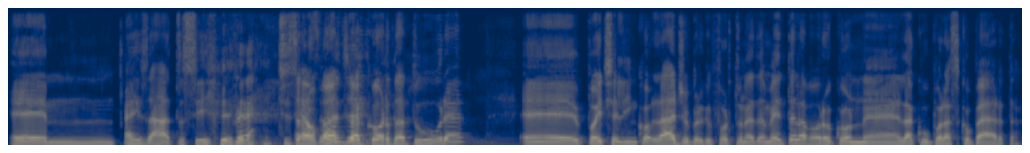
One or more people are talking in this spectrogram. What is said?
Ehm, eh, esatto, sì. Ci sono molte accordature. E poi c'è l'incollaggio perché fortunatamente lavoro con eh, la cupola scoperta.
